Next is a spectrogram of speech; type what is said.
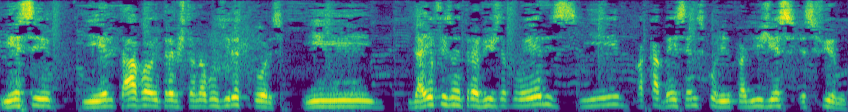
E esse e ele estava entrevistando alguns diretores e Daí eu fiz uma entrevista com eles e acabei sendo escolhido para dirigir esse, esse, filme,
